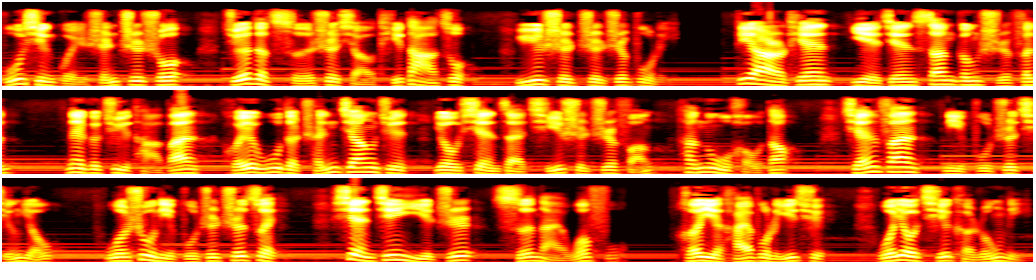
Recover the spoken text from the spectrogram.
不信鬼神之说，觉得此事小题大做，于是置之不理。第二天夜间三更时分，那个巨塔般魁梧的陈将军又陷在骑士之房，他怒吼道。前番你不知情由，我恕你不知之罪。现今已知此乃我府，何以还不离去？我又岂可容你？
